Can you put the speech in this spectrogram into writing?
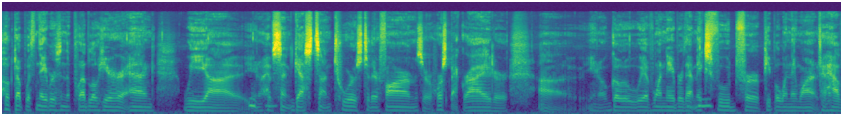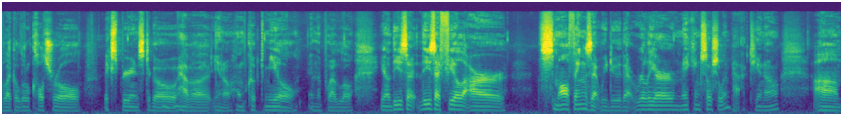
hooked up with neighbors in the pueblo here and we uh, you know have mm-hmm. sent guests on tours to their farms or horseback ride or uh, go we have one neighbor that makes mm-hmm. food for people when they want to have like a little cultural experience to go mm-hmm. have a you know home cooked meal in the pueblo you know these are these i feel are small things that we do that really are making social impact, you know. Um,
